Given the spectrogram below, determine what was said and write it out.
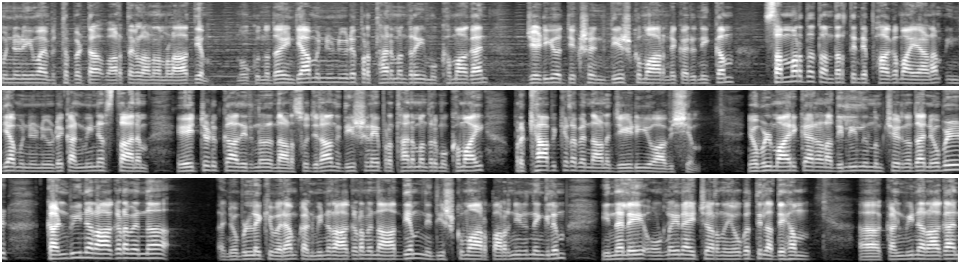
മുന്നണിയുമായി ബന്ധപ്പെട്ട വാർത്തകളാണ് നമ്മൾ ആദ്യം നോക്കുന്നത്. ഇന്ത്യ മുന്നണിയുടെ പ്രധാനമന്ത്രി മുഖമാകാൻ ജെ ഡി യു അധ്യക്ഷൻ നിതീഷ് കുമാറിന്റെ കരുനീക്കം സമ്മർദ്ദ തന്ത്രത്തിന്റെ ഭാഗമായാണ് ഇന്ത്യ മുന്നണിയുടെ കൺവീനർ സ്ഥാനം ഏറ്റെടുക്കാതിരുന്നതെന്നാണ് സൂചന. നിതീഷിനെ പ്രധാനമന്ത്രി മുഖമായി പ്രഖ്യാപിക്കണമെന്നാണ് ജെ ഡി യു ആവശ്യം. നോബിൾ മാരിക്കാനാണ് ദില്ലിയിൽ നിന്നും ചേരുന്നത്. നോബിൾ കൺവീനർ ആകണമെന്ന് നോബിളിലേക്ക് വരാം. കൺവീനർ ആകണമെന്ന് ആദ്യം നിതീഷ് കുമാർ പറഞ്ഞിരുന്നെങ്കിലും ഇന്നലെ ഓൺലൈനായി ചേർന്ന യോഗത്തിൽ അദ്ദേഹം കൺവീനർ ആകാൻ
